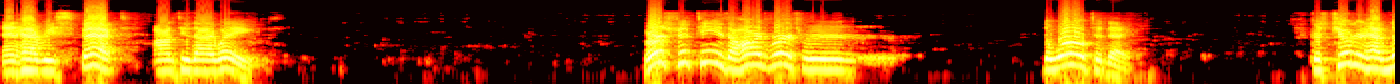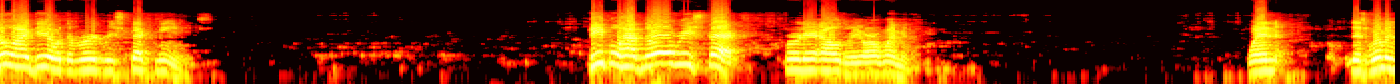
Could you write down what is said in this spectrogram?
And have respect unto thy ways. Verse 15 is a hard verse for the world today. Because children have no idea what the word respect means. People have no respect for their elderly or women. When this woman,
